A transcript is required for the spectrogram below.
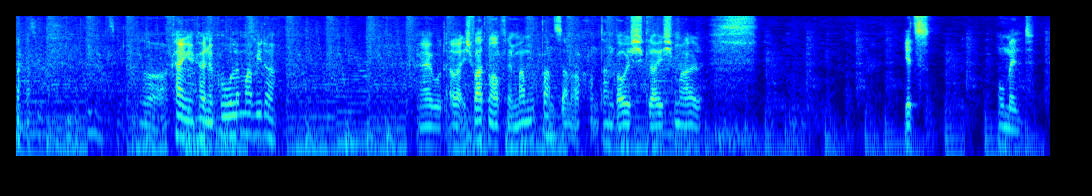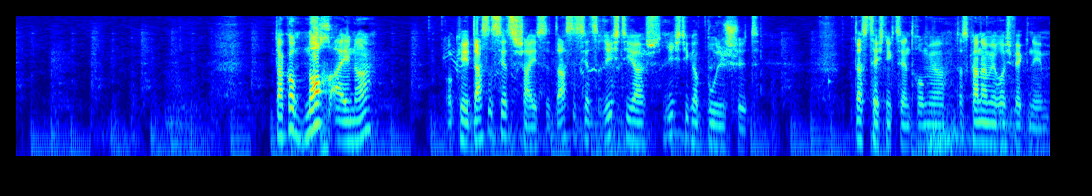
so, keine, keine Kohle mal wieder. Ja gut, aber ich warte mal auf den Mammutpanzer noch und dann baue ich gleich mal... Jetzt... Moment. Da kommt noch einer. Okay, das ist jetzt scheiße. Das ist jetzt richtiger, richtiger Bullshit. Das Technikzentrum, ja. Das kann er mir ruhig wegnehmen.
